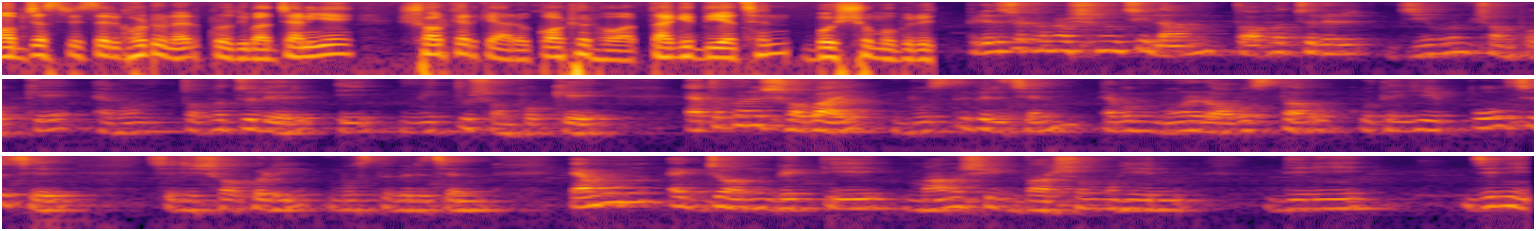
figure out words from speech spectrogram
মব জাস্টিসের ঘটনার প্রতিবাদ জানিয়ে সরকারকে আরও কঠোর হওয়ার তাগিদ দিয়েছেন বৈষম্য বিরোধী প্রিয় দর্শক আমরা শুনছিলাম তফাজ্জলের জীবন সম্পর্কে এবং তফাজ্জলের এই মৃত্যু সম্পর্কে। এতক্ষণে সবাই বুঝতে পেরেছেন এবং মনের অবস্থাও কোথায় গিয়ে পৌঁছেছে সেটি সকলেই বুঝতে পেরেছেন। এমন একজন ব্যক্তি মানসিক ভারসাম্যহীন, যিনি যিনি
